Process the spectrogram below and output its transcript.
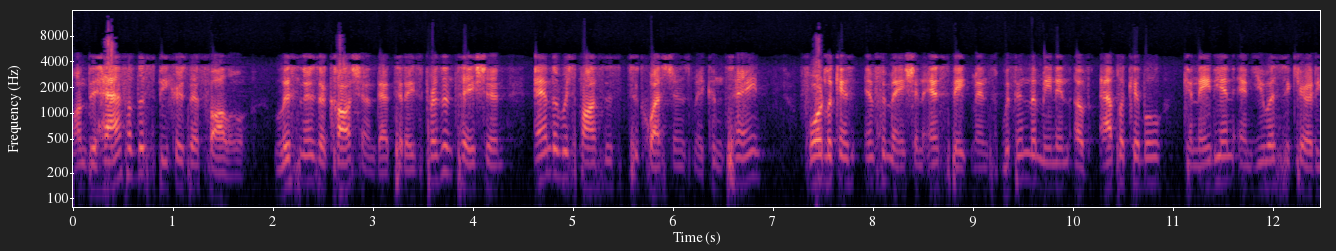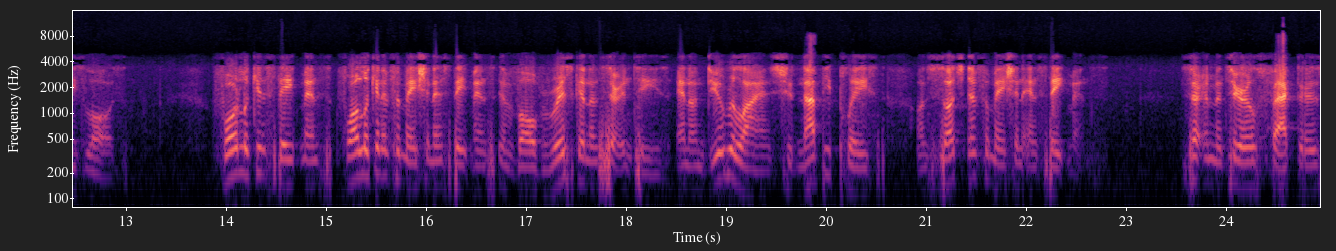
On behalf of the speakers that follow, listeners are cautioned that today's presentation and the responses to questions may contain forward-looking information and statements within the meaning of applicable Canadian and U.S. securities laws. Forward-looking statements, forward-looking information and statements involve risk and uncertainties, and undue reliance should not be placed on such information and statements. Certain material factors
